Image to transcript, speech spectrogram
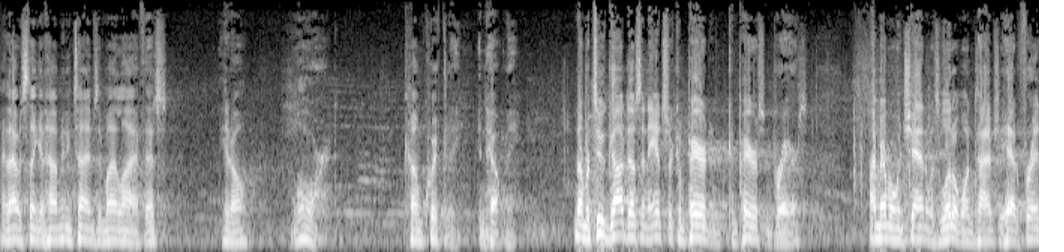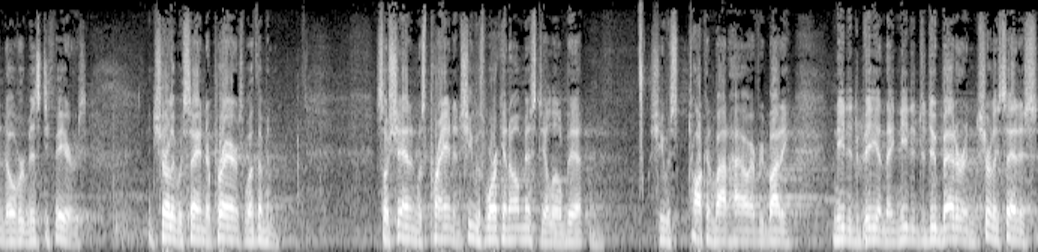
And I was thinking, how many times in my life that's, you know, Lord, come quickly and help me. Number two, God doesn't answer comparison prayers. I remember when Shannon was little one time, she had a friend over, Misty Fears. And Shirley was saying their prayers with them. And so Shannon was praying and she was working on Misty a little bit. And she was talking about how everybody needed to be and they needed to do better. And Shirley said as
